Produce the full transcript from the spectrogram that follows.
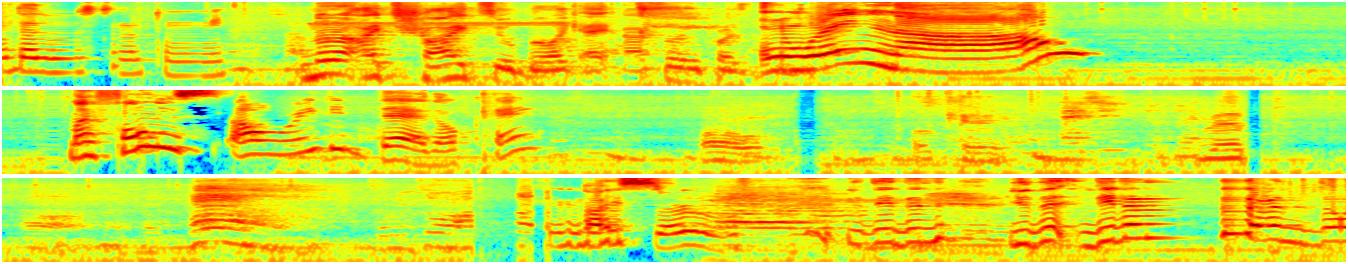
Oh, that was not to me. No, no, I tried to, but like I accidentally pressed. And right now, my phone is already dead. Okay. Oh. Okay. Rip. nice serve. You didn't. You did, didn't even do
